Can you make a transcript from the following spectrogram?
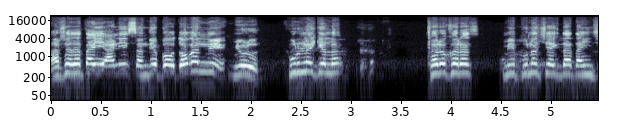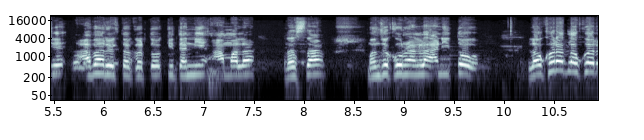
हर्षदाताई आणि संदीप भाऊ दोघांनी मिळून पूर्ण केलं. खरोखरच मी पुन्हा एकदा ताईंचे आभार व्यक्त करतो की त्यांनी आम्हाला रस्ता मंजूर करून आणला आणि तो लवकरात लवकर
